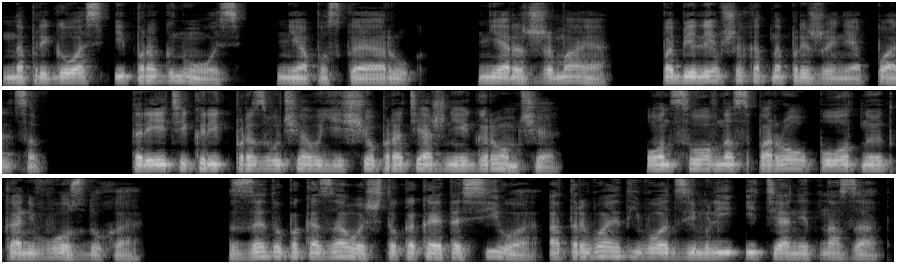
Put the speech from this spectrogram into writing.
напряглась и прогнулась, не опуская рук, не разжимая побелевших от напряжения пальцев. Третий крик прозвучал еще протяжнее и громче. Он словно спорол плотную ткань воздуха. Зеду показалось, что какая-то сила отрывает его от земли и тянет назад.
